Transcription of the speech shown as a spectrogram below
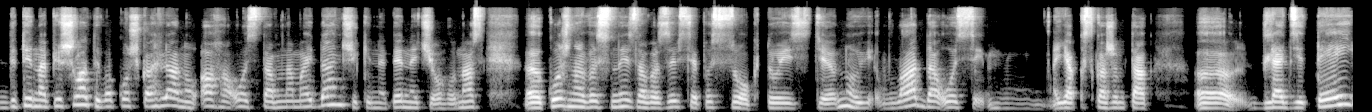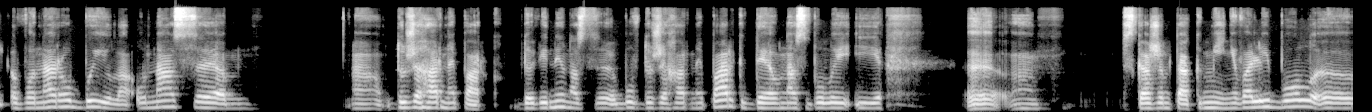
дитина пішла, ти в окошко глянув, ага, ось там на майданчикі, ніде нічого. У нас е, кожної весни завозився пісок. Тобто, ну, влада, ось, як скажімо так, е, для дітей вона робила. У нас е, м, дуже гарний парк. До війни у нас е, був дуже гарний парк, де у нас були і, е, е, скажімо так, міні-волейбол, е,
